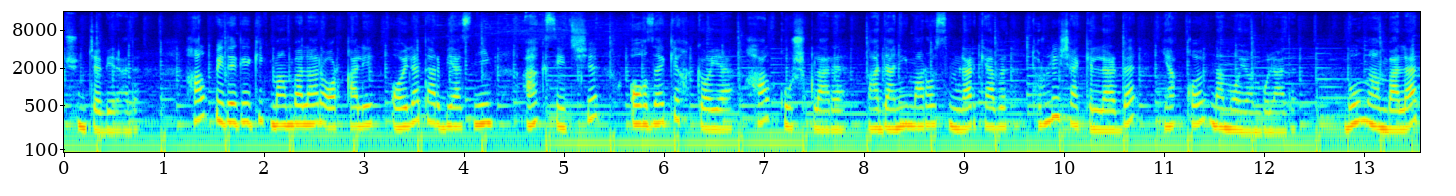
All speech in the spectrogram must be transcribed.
tushuncha beradi. Xalq pedagogik manbalari orqali oila tarbiyasining aks etishi og'zaki hikoya xalq qo'shiqlari madaniy marosimlar kabi turli shakllarda yaqqol namoyon bo'ladi. Bu manbalar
